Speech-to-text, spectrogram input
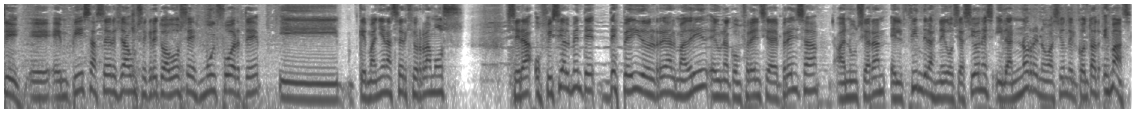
Sí, eh, empieza a ser ya un secreto a voces muy fuerte y que mañana Sergio Ramos será oficialmente despedido del Real Madrid en una conferencia de prensa. Anunciarán el fin de las negociaciones y la no renovación del contrato. Es más,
